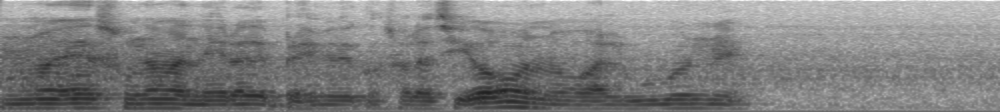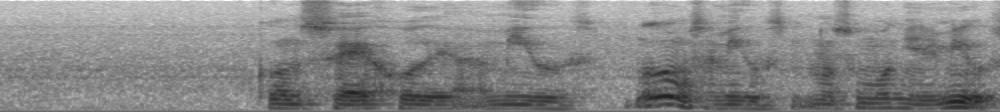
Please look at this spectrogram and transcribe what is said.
No es una manera de premio de consolación o algún eh, consejo de amigos. No somos amigos, no somos ni enemigos.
